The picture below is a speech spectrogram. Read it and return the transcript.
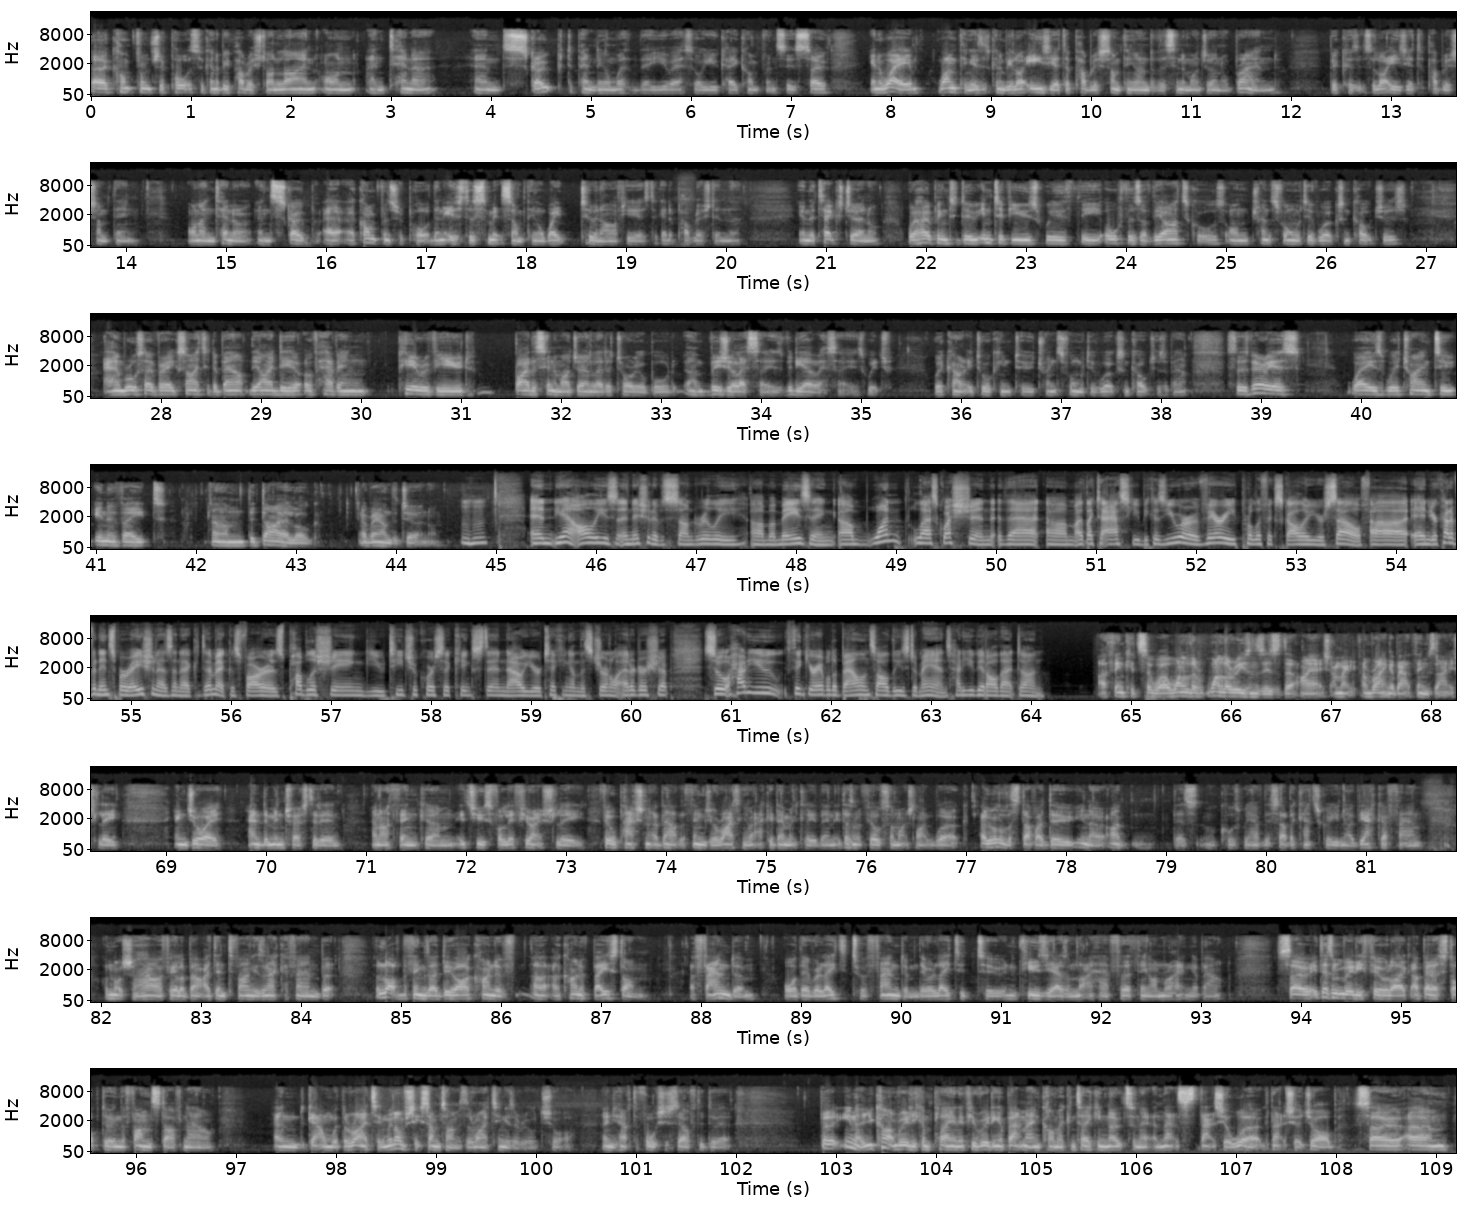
Uh, conference reports are going to be published online on Antenna and Scope, depending on whether they're US or UK conferences. So, in a way, one thing is it's going to be a lot easier to publish something under the Cinema Journal brand because it's a lot easier to publish something on Antenna and Scope, a, a conference report, than it is to submit something and wait two and a half years to get it published in the in the text journal. We're hoping to do interviews with the authors of the articles on transformative works and cultures. And we're also very excited about the idea of having peer reviewed by the Cinema Journal editorial board um, visual essays, video essays, which we're currently talking to transformative works and cultures about. So there's various ways we're trying to innovate um, the dialogue around the journal. Mm-hmm. And yeah, all these initiatives sound really um, amazing. Um, one last question that um, I'd like to ask you because you are a very prolific scholar yourself, uh, and you're kind of an inspiration as an academic as far as publishing. You teach, a course, at Kingston. Now you're taking on this journal editorship. So, how do you think you're able to balance all these demands? How do you get all that done? I think it's a well. One of the one of the reasons is that I actually I'm, I'm writing about things that I actually enjoy and am interested in. And I think um, it's useful if you actually feel passionate about the things you're writing about academically, then it doesn't feel so much like work. A lot of the stuff I do, you know, I, there's of course we have this other category, you know, the acafan. I'm not sure how I feel about identifying as an acafan, but a lot of the things I do are kind of uh, are kind of based on a fandom or they're related to a fandom. They're related to an enthusiasm that I have for the thing I'm writing about. So it doesn't really feel like I better stop doing the fun stuff now and get on with the writing. I mean, obviously, sometimes the writing is a real chore and you have to force yourself to do it. But you know, you can't really complain if you're reading a Batman comic and taking notes on it, and that's that's your work, that's your job. So um,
